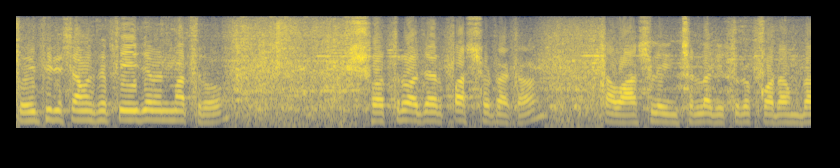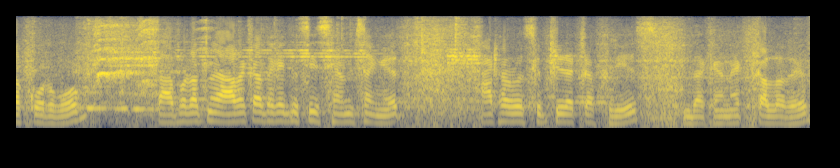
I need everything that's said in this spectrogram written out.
তো এই ফ্রিজটা আমাদের পেয়ে যাবেন মাত্র সতেরো হাজার পাঁচশো টাকা। তাও আসলে ইনশাল্লাহ যতটুকু করা আমরা করব। তারপর আপনার আর একটা দেখাইতেছি স্যামসাংয়ের আঠারো সিফটির একটা ফ্রিজ দেখেন এক কালারের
